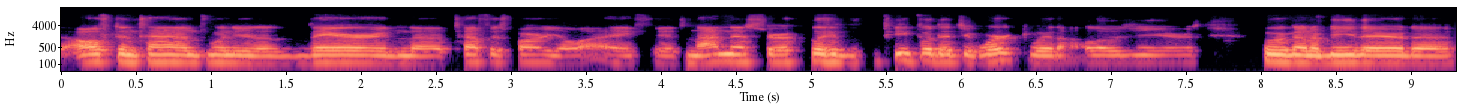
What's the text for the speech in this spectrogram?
oftentimes when you're there in the toughest part of your life, it's not necessarily the people that you worked with all those years who are going to be there to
